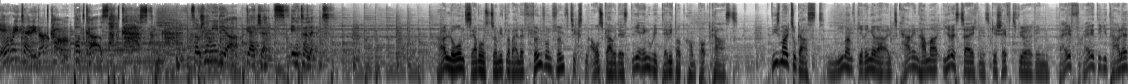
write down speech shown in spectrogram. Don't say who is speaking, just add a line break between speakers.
TheAngryTeddy.com Podcast. Podcast. Social Media, Gadgets, Internet.
Hallo und Servus zur mittlerweile 55. Ausgabe des TheAngryTeddy.com Podcasts. Diesmal zu Gast niemand geringerer als Karin Hammer, ihres Zeichens Geschäftsführerin bei Freie Digitale.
